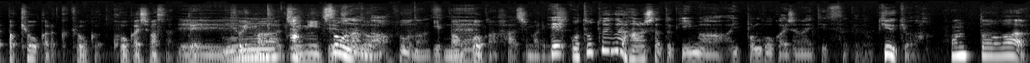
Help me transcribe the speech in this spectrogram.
っぱ今日から公開公開しますなんて、えー。今日今うん。12日ですけど一ね。般公開始まりまえした。一昨日ぐらい話した時今一般公開じゃないって言ってたけど急遽だ。本当は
